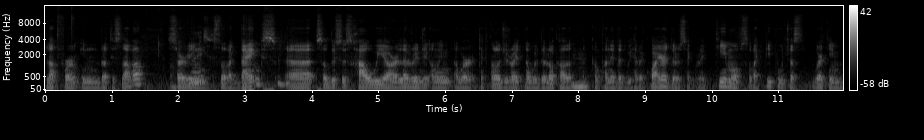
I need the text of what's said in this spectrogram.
platform in Bratislava, serving Nice. Slovak banks. Uh, so this is how we are leveraging our, our technology right now with the local company that we have acquired. There's a great team of Slovak people just working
